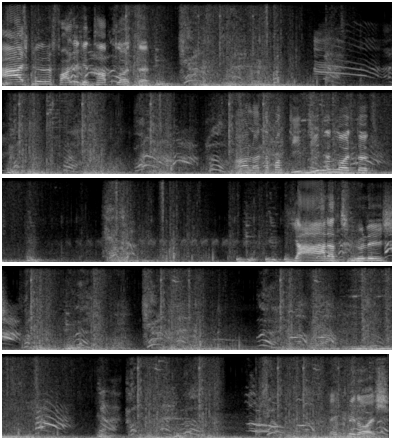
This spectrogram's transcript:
Ah, ich bin in eine Falle getappt, Leute. Ah, Leute, Banditinnen, Leute. Ja, natürlich. Weg mit euch.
